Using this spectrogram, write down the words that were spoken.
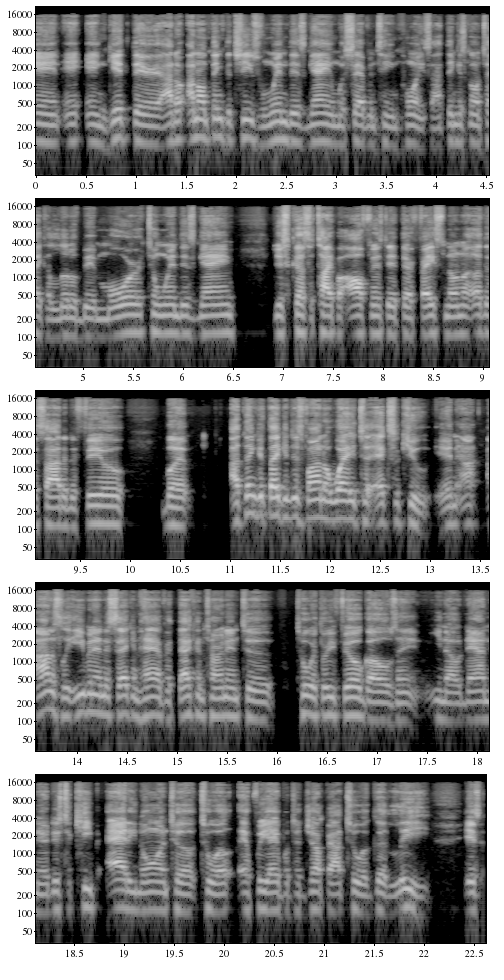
and, and, and get there, I don't I don't think the Chiefs win this game with 17 points. I think it's going to take a little bit more to win this game just because the type of offense that they're facing on the other side of the field. But I think if they can just find a way to execute, and I, honestly, even in the second half, if that can turn into two or three field goals, and you know, down there, just to keep adding on to to a, if we're able to jump out to a good lead, is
